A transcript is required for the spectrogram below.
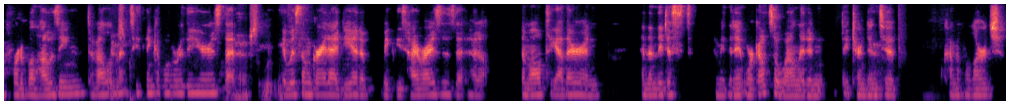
affordable housing developments yes. you think of over the years that absolutely it was some great idea to make these high rises that had them all together and and then they just I mean they didn't work out so well and they didn't they turned into kind of a large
